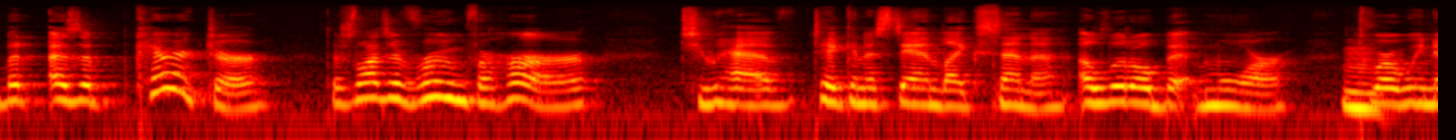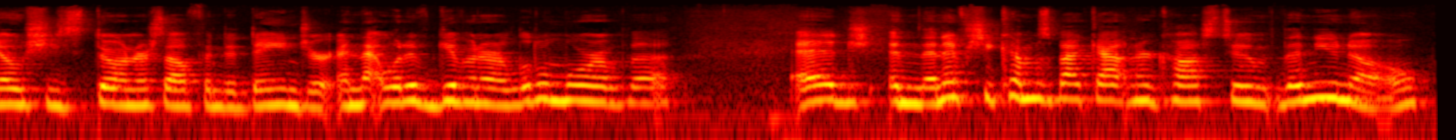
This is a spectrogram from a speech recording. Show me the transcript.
But as a character, there's lots of room for her to have taken a stand like Cinna a little bit more, Hmm. to where we know she's thrown herself into danger, and that would have given her a little more of a edge. And then if she comes back out in her costume, then you know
